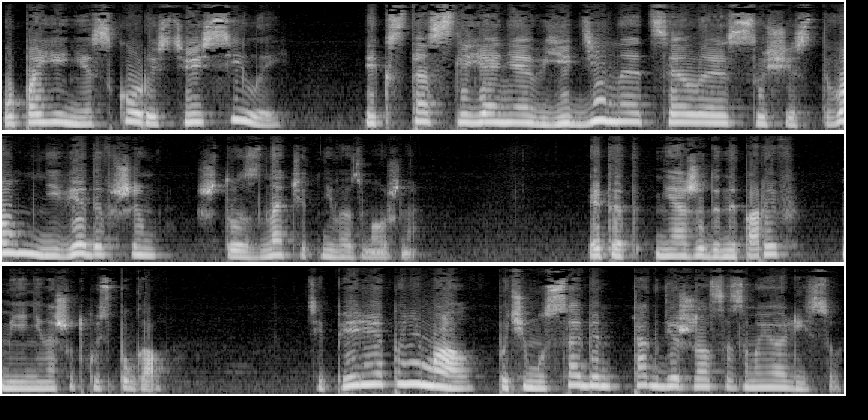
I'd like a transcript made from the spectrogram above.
Упоение скоростью и силой, экстаз слияния в единое целое с существом, не ведавшим, что значит невозможно. Этот неожиданный порыв меня не на шутку испугал. Теперь я понимал, почему Сабин так держался за мою Алису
